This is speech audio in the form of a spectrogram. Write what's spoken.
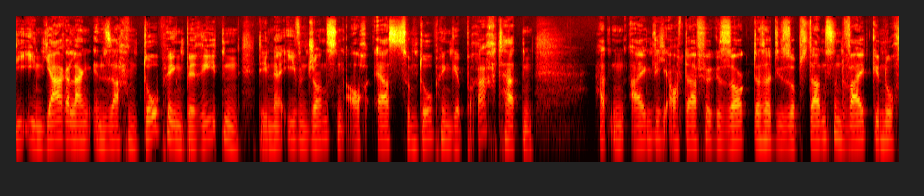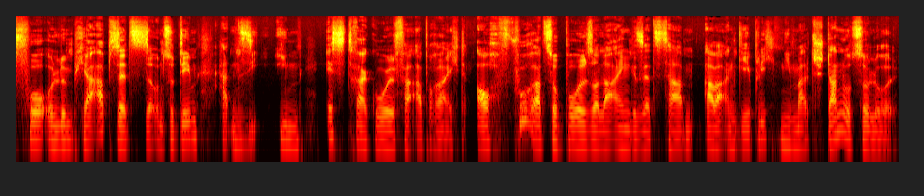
die ihn jahrelang in Sachen Doping berieten, den naiven Johnson auch erst zum Doping gebracht hatten, hatten eigentlich auch dafür gesorgt, dass er die Substanzen weit genug vor Olympia absetzte. Und zudem hatten sie ihm Estragol verabreicht. Auch Furazobol soll er eingesetzt haben, aber angeblich niemals Stanozolol.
